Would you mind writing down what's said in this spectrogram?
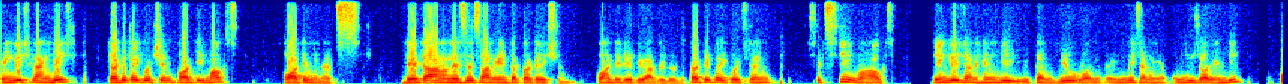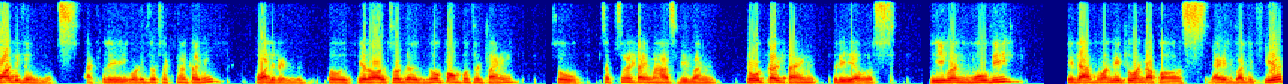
English language, 35 question, 40 marks, 40 minutes. Data analysis and interpretation, quantitative aptitude, 35 question, 60 marks. English and Hindi, you can give one English and English or Hindi, 45 minutes. Actually, what is the sectional timing? 45 minutes. So here also there is no composite time. So sectional time has given total time three hours. Even movie, it has only two and a half hours, right? But here,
